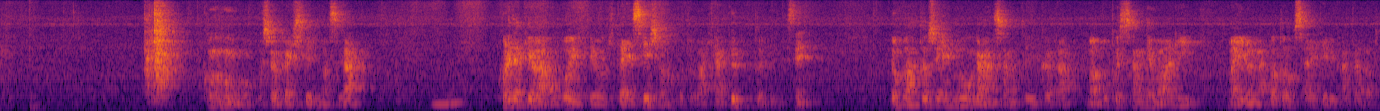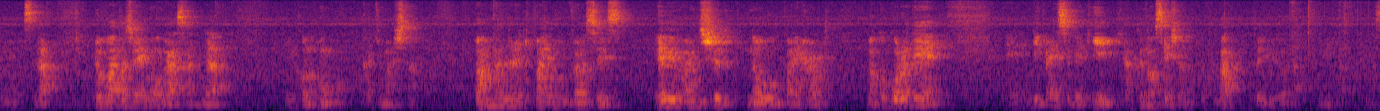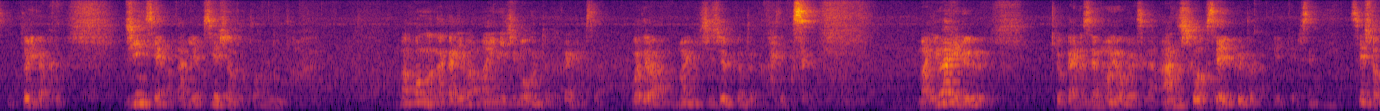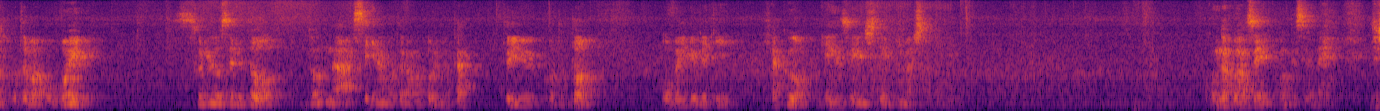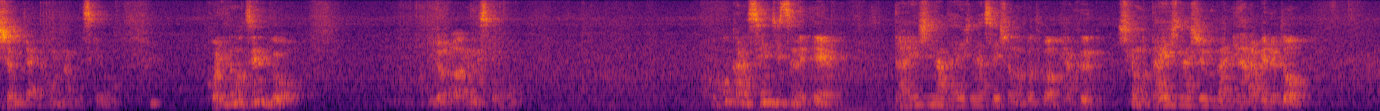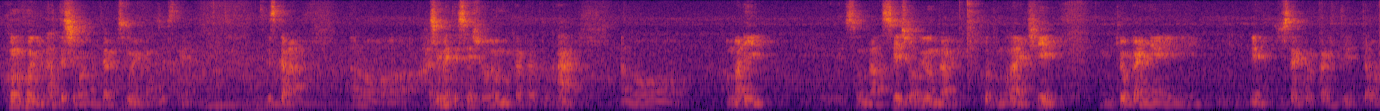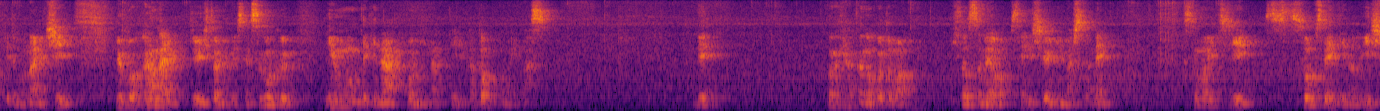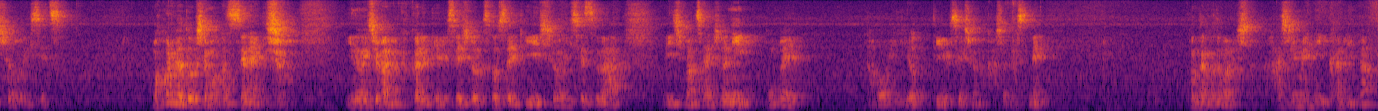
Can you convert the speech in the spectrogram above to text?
この本をご紹介しておりますがこれだけは覚えておきたい聖書の言葉100というんですね。ロバート・ジェイ・モーガンさんという方、まあ、牧師さんでもありまあ、いろんなことをされている方だと思いますがロバート・ジェイ・モーガーさんがこの本を書きました。100 Bible verses everyone should know by heart、まあ、心で、理解すべき100の聖書の言葉というような意味があります。とにかく人生の旅を聖書とともにと、まあ、本の中では毎日5分とか書いてますがここでは毎日10分とか書いてますが、まあ、いわゆる教会の専門用語ですが暗唱聖句とかって言ってですね聖書の言葉を覚える。それをするとどんな素敵なことが起こるのかということと覚えるべき100を厳選してみました。こんな分厚い本ですよね。辞書みたいな本なんですけどもこれの全部をいろいろあるんですけどもここから先日詰めて大事な大事な聖書の言葉を100しかも大事な順番に並べるとこの本になってしまうみたいなそういう感じですね。ですからあの初めて聖書を読む方とかあのあまりそんな聖書を読んだこともないし教会に、ね、小さい頃から行ってたわけでもないしよくわからないっていう人にですねすごく入門的な本になっているかと思います。でこの100の言葉1つ目を先週見ましたね。その1創世記の一章一節、まあ、これはどうしても外せないでしょう。井の一番に書かれている聖書創世記一章一節は一番最初に覚えた方がいいよっていう聖書の箇所ですね。こんな言葉でした。初めに神が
